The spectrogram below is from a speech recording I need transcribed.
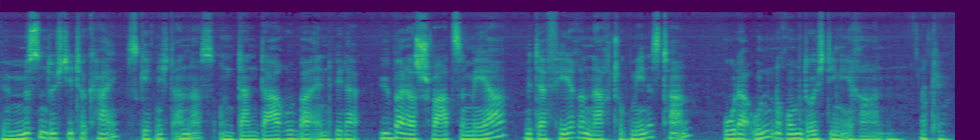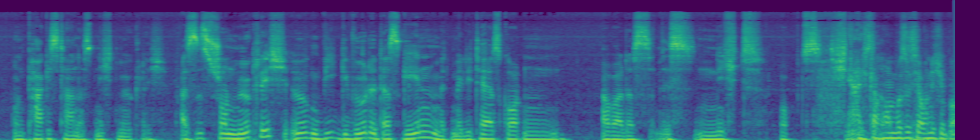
wir müssen durch die Türkei, es geht nicht anders, und dann darüber entweder über das Schwarze Meer mit der Fähre nach Turkmenistan oder untenrum durch den Iran. okay. Und Pakistan ist nicht möglich. Also es ist schon möglich, irgendwie würde das gehen mit Militäreskorten, aber das ist nicht. Ja, ich glaube, man muss es ja auch nicht über,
